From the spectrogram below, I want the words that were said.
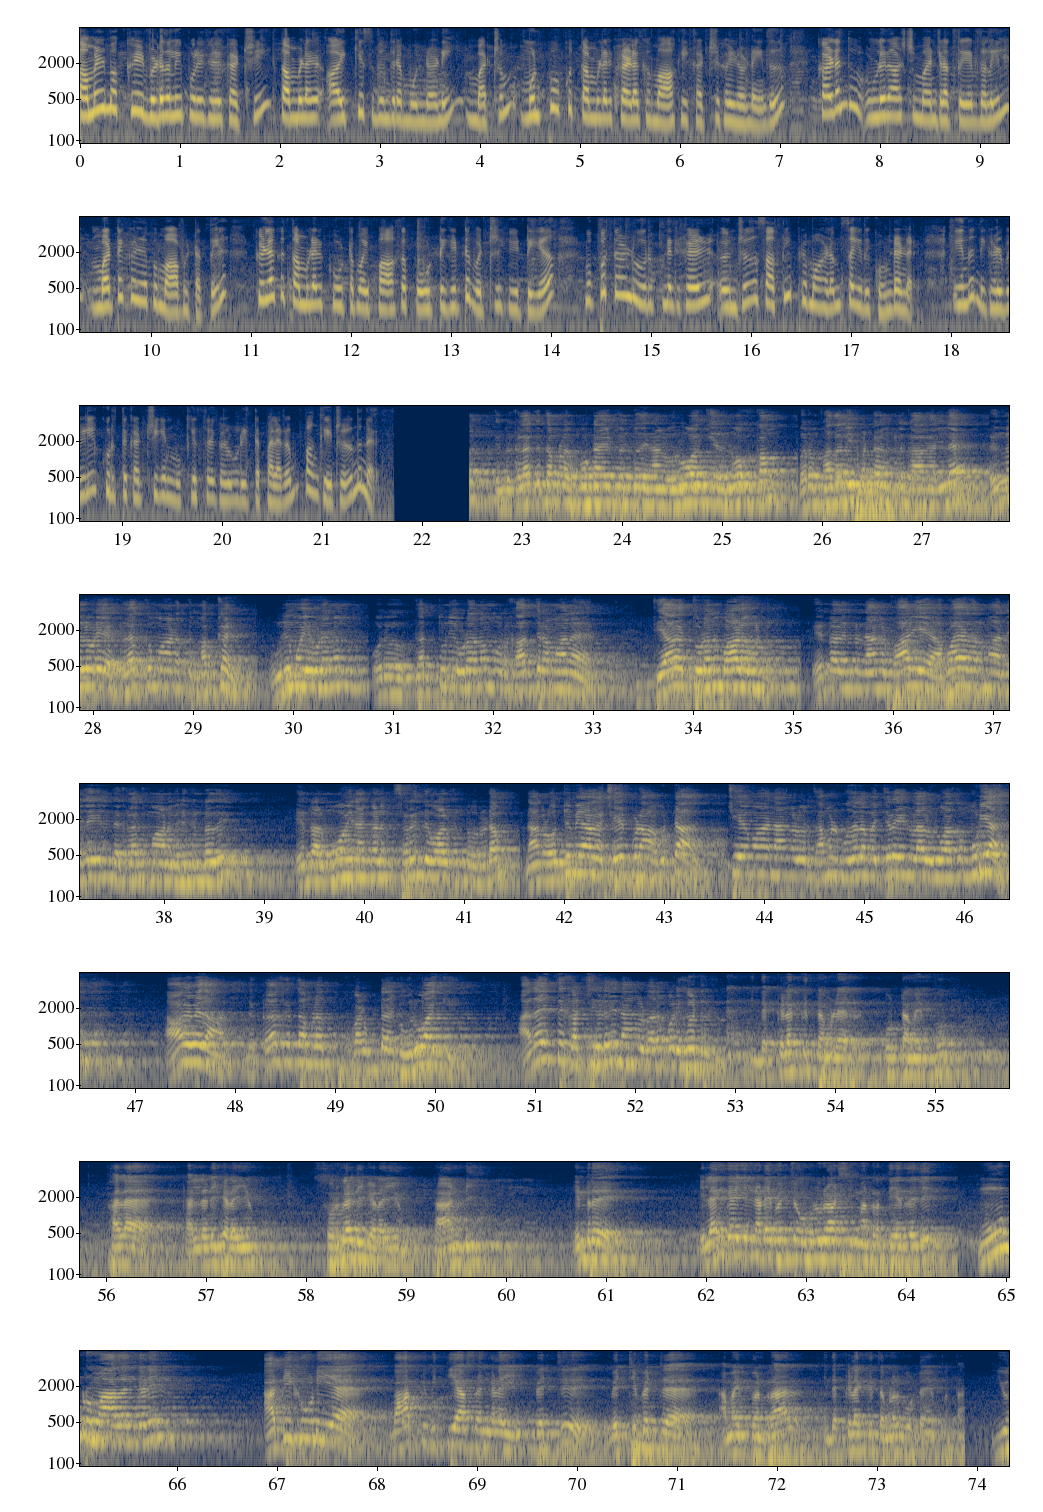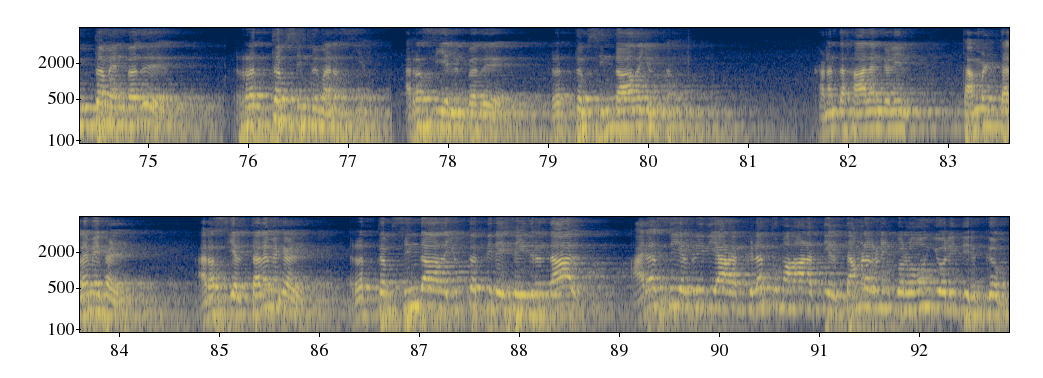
தமிழ் மக்கள் விடுதலை புலிகள் கட்சி தமிழர் ஐக்கிய சுதந்திர முன்னணி மற்றும் முற்போக்கு தமிழர் கழகம் ஆகிய கட்சிகள் இணைந்து கடந்த உள்ளூராட்சி மன்ற தேர்தலில் மட்டக்களப்பு மாவட்டத்தில் கிழக்கு தமிழர் கூட்டமைப்பாக போட்டியிட்டு வெற்றியீட்டிய முப்பத்தேழு உறுப்பினர்கள் இன்று சத்தியப்பிரமாணம் செய்து கொண்டனர். இந்த நிகழ்வில் குறித்த கட்சியின் முக்கியஸ்தர்கள் உள்ளிட்ட பலரும் பங்கேற்றிருந்தனர். இன்று கிழக்கு தமிழர் கூட்டமைப்பு என்பதை நாங்கள் உருவாக்கிய நோக்கம். வரும் பதவி பட்டங்களுக்காக அல்ல எங்களுடைய கிழக்கு மாநிலத்து மக்கள் உரிமையுடனும் ஒரு தத்துணியுடனும் ஒரு காத்திரமான தியாகத்துடனும் வாழ வேண்டும். என்றால் இன்று நாங்கள் பாரிய அபாயகரமான நிலையில் இந்த கிழக்கு மாநிலம் இருக்கின்றது. என்றால் மோவினங்களும் சிறைந்து வாழ்கின்ற ஒரு இடம். நாங்கள் ஒற்றுமையாக செயற்படாமல் விட்டால் நிச்சயமாக நாங்கள் ஒரு தமிழ் முதலமைச்சரை எங்களால் உருவாக்க முடியாது. ஆகவேதான் இந்த கிழக்கு தமிழர் கூட்டமைப்பை உருவாக்கி அனைத்து கட்சிகளையும் நாங்கள் வரும்படி கேட்டிருக்கிறோம். இந்த கிழக்கு தமிழர் கூட்டமைப்பு பல கல்லடிகளையும் சொல்லடிகளையும் தாண்டி இன்று இலங்கையில் நடைபெற்ற உள்ளூராட்சி மன்ற தேர்தலில் மூன்று மாதங்களில் அதிகூடிய வாக்கு வித்தியாசங்களை பெற்று வெற்றி பெற்ற அமைப்பென்றால் இந்த கிழக்கு தமிழர் கூட்டமைப்பு தான். யுத்தம் என்பது இரத்தம் சிந்தும் அரசியல். அரசியல் என்பது இரத்தம் சிந்தாத யுத்தம். கடந்த காலங்களில் தமிழ் தலைமைகள் அரசியல் தலைமைகள் ரத்தம் சிந்தாத யுத்தத்திலே செய்திருந்தால் அரசியல் ரீதியாக கிழக்கு மாகாணத்தில் தமிழர்களின் குரல் ஓங்கி ஒலிந்திருக்கும்.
